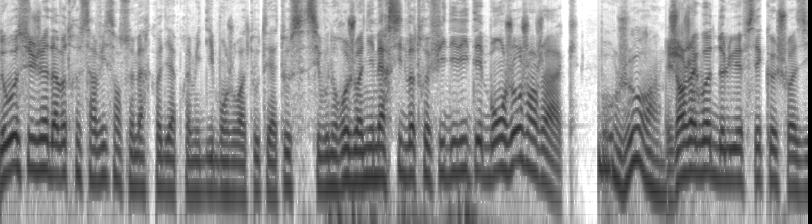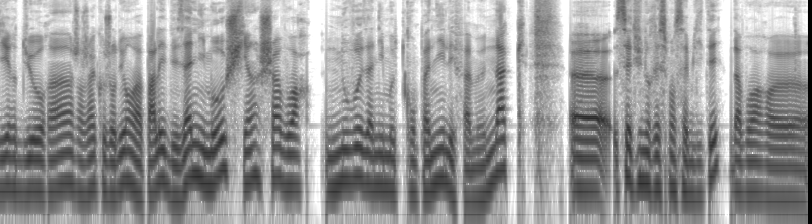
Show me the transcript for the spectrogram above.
Nouveau sujet à votre service en ce mercredi après-midi. Bonjour à toutes et à tous. Si vous nous rejoignez, merci de votre fidélité. Bonjour Jean-Jacques. Bonjour. Jean-Jacques Bott de l'UFC Que Choisir du Haut-Rhin? Jean-Jacques, aujourd'hui, on va parler des animaux, chiens, chats, voire nouveaux animaux de compagnie, les fameux NAC. Euh, c'est une responsabilité d'avoir euh,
